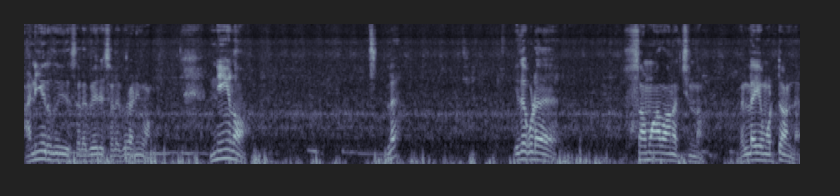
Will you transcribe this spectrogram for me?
அணியிறது சில பேர் சில பேர் அணிவாங்க. நீளம். இல்லை? இதை கூட சமாதான சின்னம். வெள்ளையை மட்டும் அல்ல.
